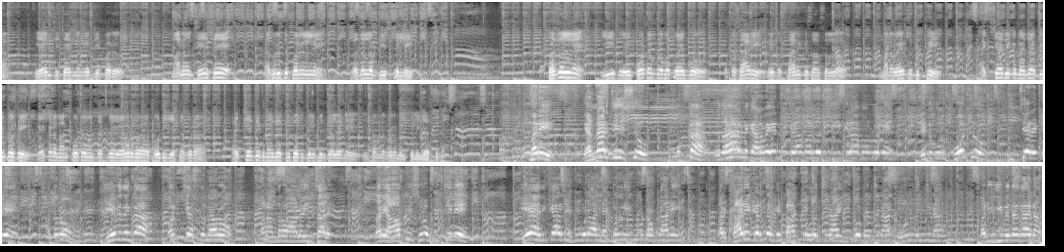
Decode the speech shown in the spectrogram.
ఏఎంసీ చైర్మన్ గారు చెప్పారు మనం చేసే అభివృద్ధి పనుల్ని ప్రజల్లోకి తీసుకెళ్ళి ప్రజల్ని ఈ కూటమి ప్రభుత్వం వైపు ఒకసారి రేపు స్థానిక సంస్థల్లో మన వైపు తిప్పి అత్యధిక మెజార్టీతో ఎక్కడ మన కూటమి తరఫున ఎవరు పోటీ చేసినా కూడా అత్యధిక మెజార్టీతో గెలిపించాలని ఈ సందర్భంగా మీకు తెలియజేస్తున్నాను మరి ఎన్ఆర్జీస్ ఒక్క ఉదాహరణకి అరవై ఎనిమిది గ్రామాల్లోని ఈ గ్రామంలోనే రెండు మూడు కోట్లు ఇచ్చారంటే అతను ఏ విధంగా వర్క్ చేస్తున్నారో మనందరం ఆలోచించాలి. మరి ఆఫీసులో కూర్చుని ఏ అధికారులకు కూడా లెటర్లు ఇవ్వటం కానీ మరి కార్యకర్తలకి ట్రాక్టర్లు వచ్చినా ఇంకోటి వచ్చినా లోన్లు వచ్చినా మరి ఈ విధంగా అయినా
